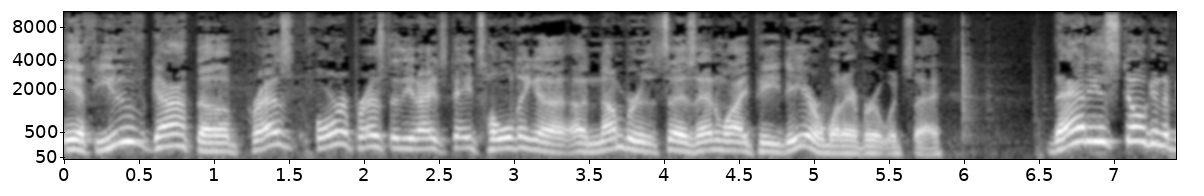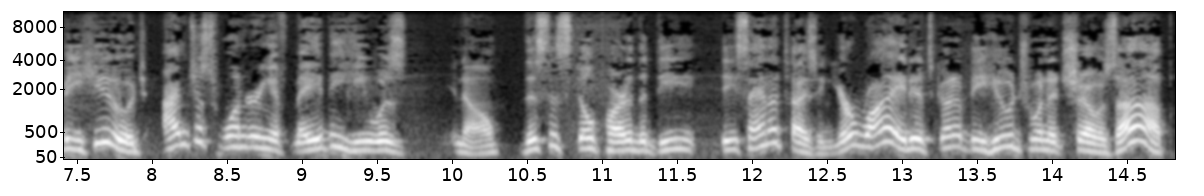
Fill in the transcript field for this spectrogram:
If you've got the pres- former president of the United States holding a, a number that says NYPD or whatever it would say, that is still going to be huge. I'm just wondering if maybe he was, you know, this is still part of the de- desanitizing. You're right. It's going to be huge when it shows up.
